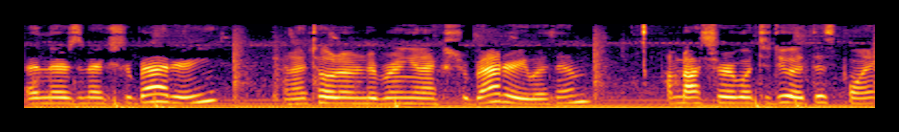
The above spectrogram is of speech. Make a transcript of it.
And there's an extra battery. And I told him to bring an extra battery with him. I'm not sure what to do at this point.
